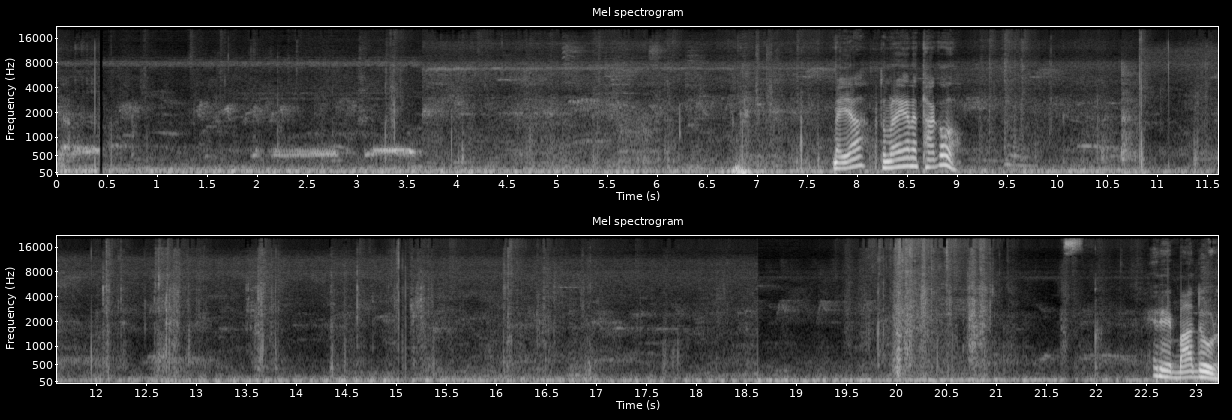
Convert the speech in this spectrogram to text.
সব। ভাইয়া, তোমরা এখানে থাকো? রে, বাদুড়।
